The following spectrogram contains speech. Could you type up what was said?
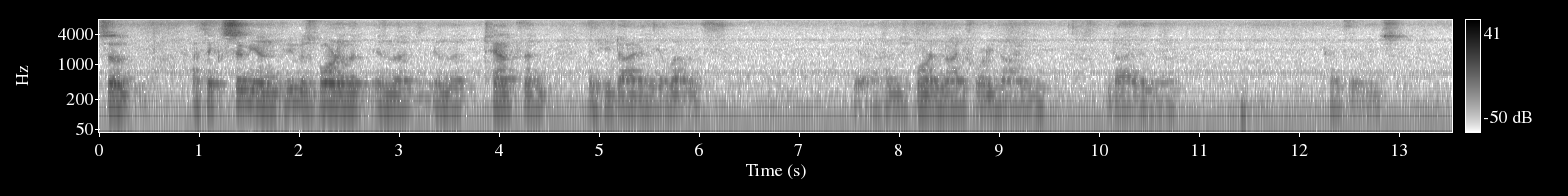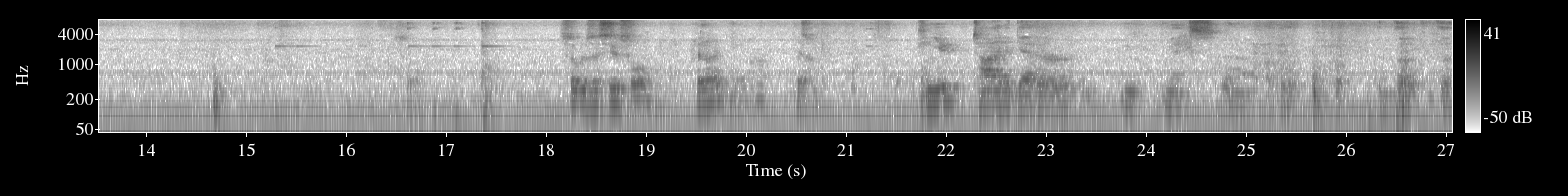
so I think Simeon, he was born in the, in the, in the 10th and, and he died in the 11th. Yeah, he was born in 949 and died in the 1030s. So was this useful tonight? Yeah. Can you tie together, makes, uh, the, the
